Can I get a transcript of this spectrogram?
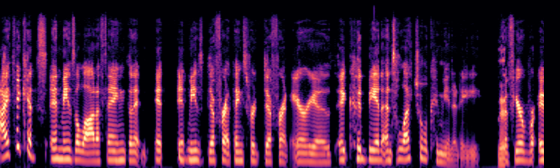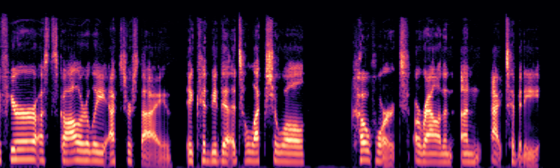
I think it's it means a lot of things and it, it it means different things for different areas. It could be an intellectual community. Yeah. If you're if you're a scholarly exercise, it could be the intellectual cohort around an, an activity.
